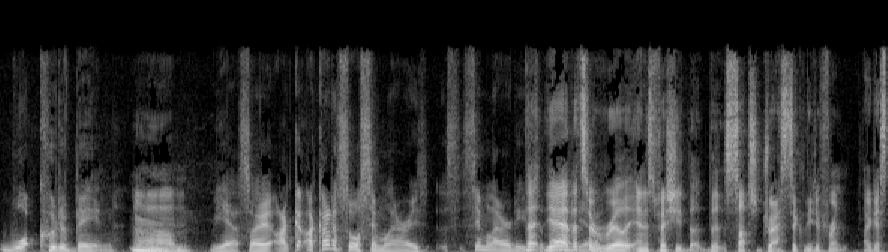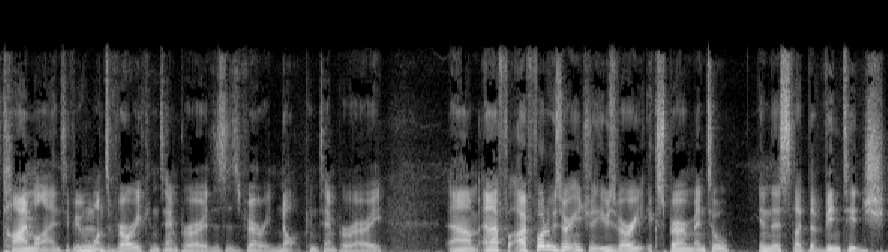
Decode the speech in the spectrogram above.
what could have been. Mm. Um, yeah, so I, I kind of saw similarities similarities. that, to yeah, that's yeah. a really and especially the, the such drastically different, I guess, timelines. If you Mm. one's very contemporary, this is very not contemporary. Um, and I thought it was very interesting. He was very experimental in this, like the vintage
